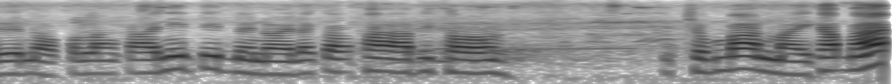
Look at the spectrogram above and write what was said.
เดินออกกำลังกายนิดๆหน่อยๆ แล้วก็พาพี่ทองชมบ้านใหม่ครับฮะ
